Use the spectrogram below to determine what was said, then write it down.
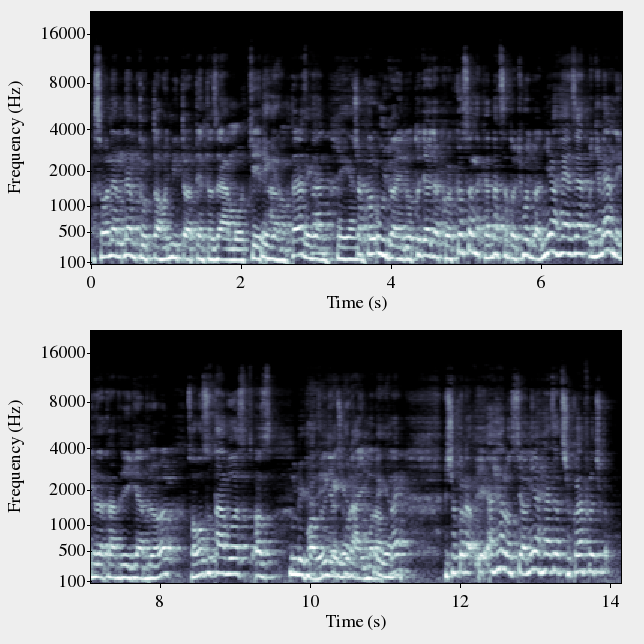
Szóval nem, nem tudta, hogy mi történt az elmúlt két-három percben, igen, igen. és akkor újraindult, ugye, hogy akkor köszön neked, beszélt, hogy hogy vagy, mi a helyzet, ugye emlékezett át régebről, szóval hosszú távú az, az 60 éves koráig maradt igen. meg, és akkor hello, szia, mi a helyzet, és akkor elfelejt, Hello,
